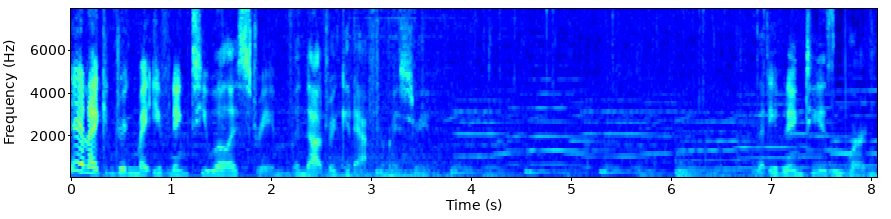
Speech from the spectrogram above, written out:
And I can drink my evening tea while I stream and not drink stream. That evening tea is important.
